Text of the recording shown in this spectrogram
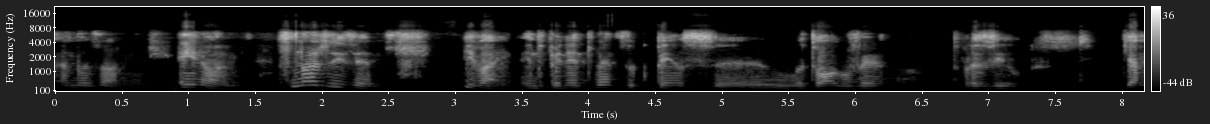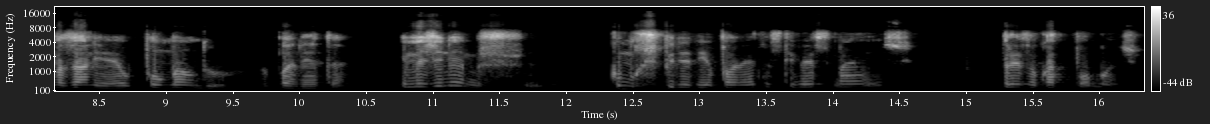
Amazónias. É enorme. Se nós dizemos, e bem, independentemente do que pense o atual governo do Brasil, que a Amazónia é o pulmão do, do planeta, imaginemos como respiraria o planeta se tivesse mais 3 ou 4 pulmões.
